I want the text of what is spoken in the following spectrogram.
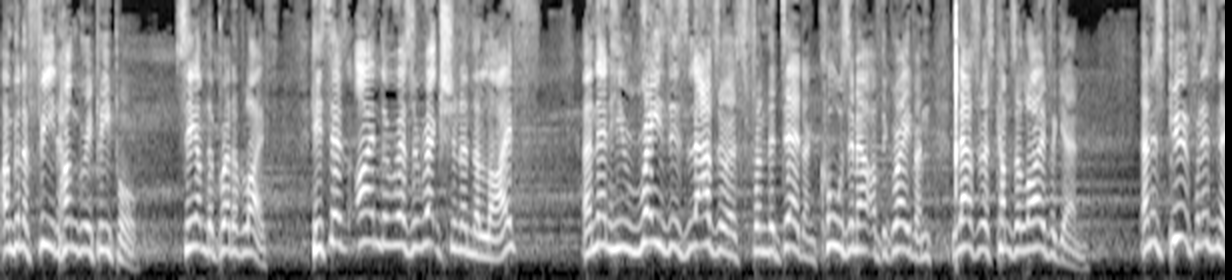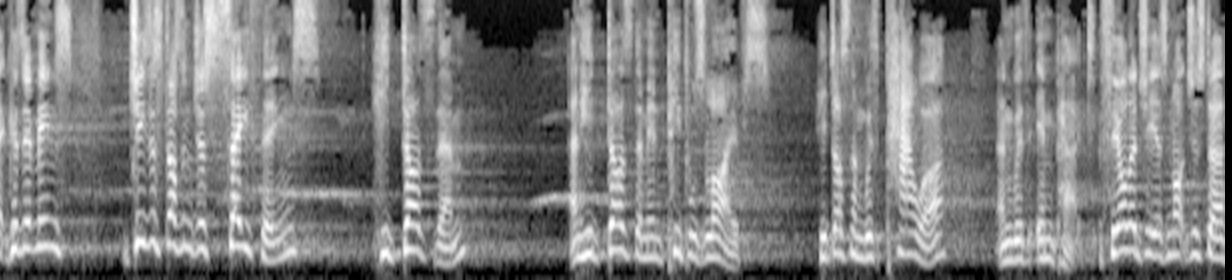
I'm going to feed hungry people. See, I'm the bread of life. He says, I'm the resurrection and the life. And then he raises Lazarus from the dead and calls him out of the grave, and Lazarus comes alive again. And it's beautiful, isn't it? Because it means Jesus doesn't just say things, he does them, and he does them in people's lives. He does them with power and with impact. Theology is not just a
